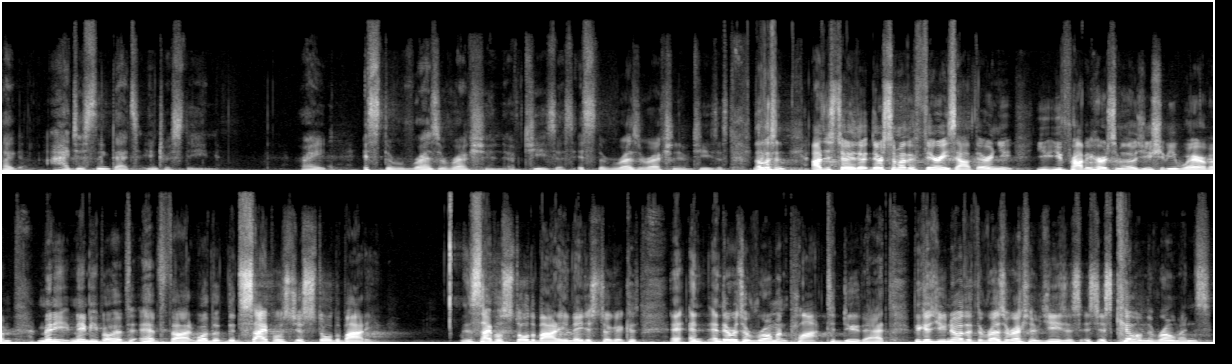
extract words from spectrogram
Like, I just think that's interesting, right? It's the resurrection of Jesus. It's the resurrection of Jesus. Now, listen, I'll just tell you, there, there's some other theories out there, and you, you, have probably heard some of those. You should be aware of them. Many, many people have, have thought, well, the, the disciples just stole the body. The disciples stole the body and they just took it because, and, and, and there was a Roman plot to do that because you know that the resurrection of Jesus is just killing the Romans.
